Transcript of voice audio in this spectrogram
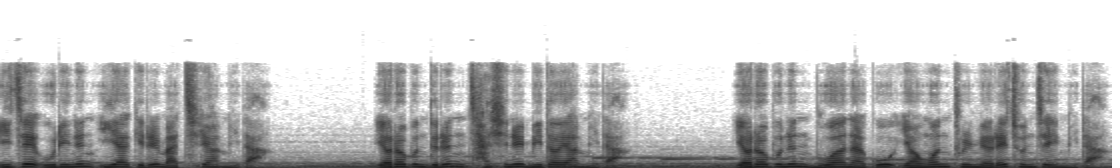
이제 우리는 이야기를 마치려 합니다. 여러분들은 자신을 믿어야 합니다. 여러분은 무한하고 영원 불멸의 존재입니다.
